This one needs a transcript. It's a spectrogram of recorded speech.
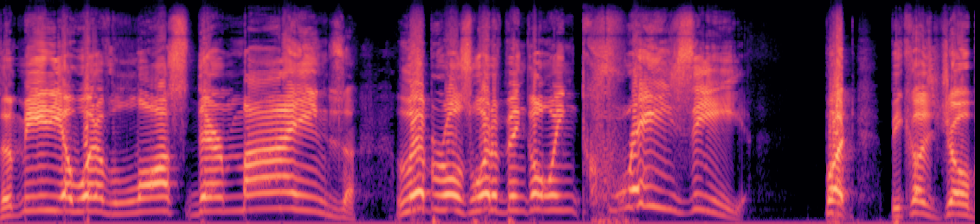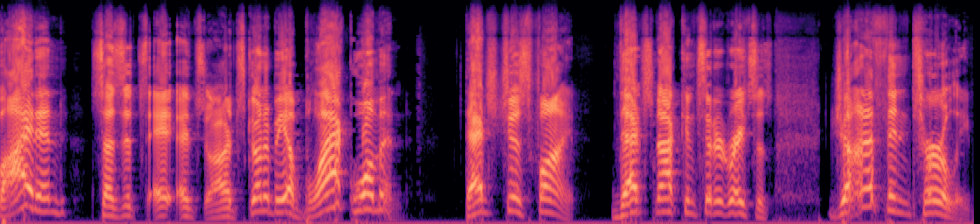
The media would have lost their minds. Liberals would have been going crazy. But because Joe Biden says it's it's, uh, it's going to be a black woman, that's just fine. That's not considered racist. Jonathan Turley,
